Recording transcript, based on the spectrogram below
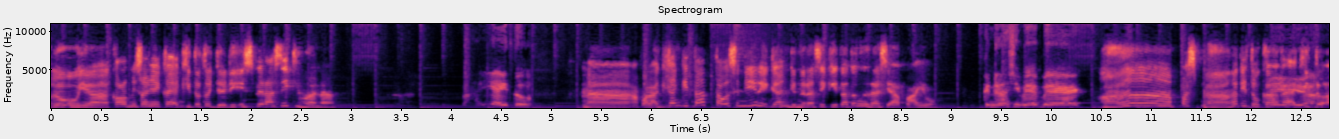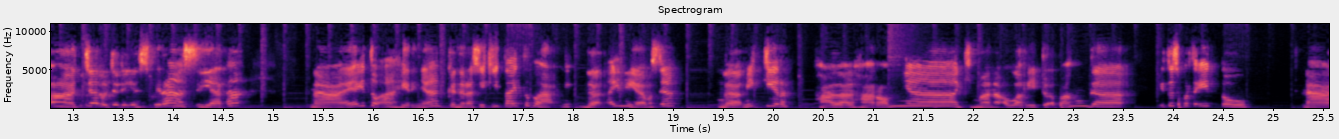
Loh ya, kalau misalnya kayak gitu tuh jadi inspirasi gimana? Bahaya itu. Nah, apalagi kan kita tahu sendiri kan generasi kita tuh generasi apa yuk? Generasi bebek. Ah, pas banget itu kak, iya. kayak gitu aja loh jadi inspirasi ya kan? Nah, ya itu akhirnya generasi kita itu pak nggak ini ya, maksudnya nggak mikir halal haramnya, gimana Allah ridho apa enggak. Itu seperti itu. Nah,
